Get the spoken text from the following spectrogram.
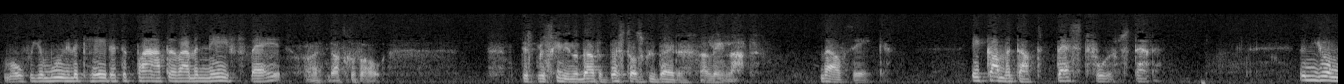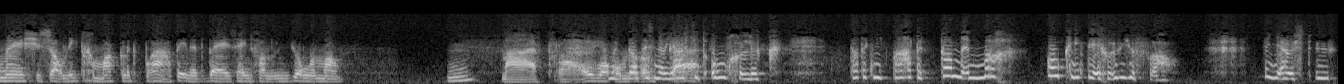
om over je moeilijkheden te praten waar mijn neef bij is? in dat geval. Het is misschien inderdaad het beste als ik u beiden alleen laat. Wel zeker. Ik kan me dat best voorstellen. Een jong meisje zal niet gemakkelijk praten in het bijzijn van een jonge man. Hm? Maar vrouwen maar onder dat is nou juist het ongeluk. dat ik niet praten kan en mag. Ook niet tegen u, juffrouw. En juist u.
